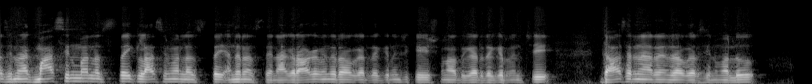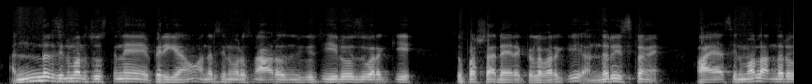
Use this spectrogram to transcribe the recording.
అసలు నాకు మా సినిమాలు నచ్చుతాయి క్లాస్ సినిమాలు నచ్చుతాయి అందరూ నచ్చుతాయి. నాకు రాఘవేంద్రరావు గారి దగ్గర నుంచి కే విశ్వనాథ్ గారి దగ్గర నుంచి దాసరి నారాయణరావు గారి సినిమాలు అందరి సినిమాలు చూస్తూనే పెరిగాము. అందరి సినిమాలు వస్తున్న ఆ రోజు నుంచి గురించి ఈ రోజు వరకు సూపర్ స్టార్ డైరెక్టర్ల వరకు అందరూ ఇష్టమే. ఆయా సినిమాలు అందరూ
